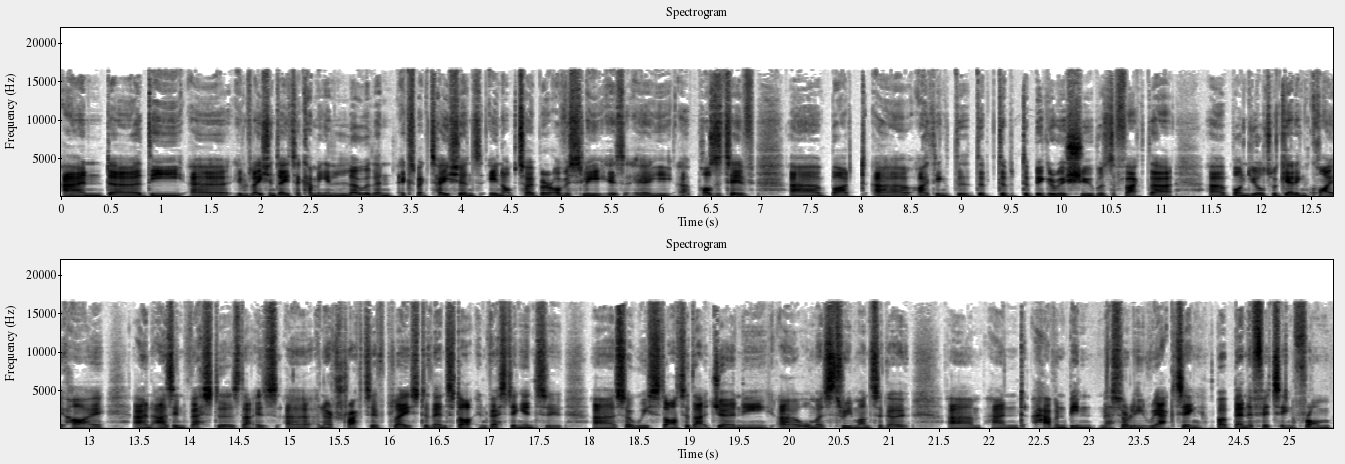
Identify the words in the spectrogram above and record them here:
and uh, the uh, inflation data coming in lower than expectations in October obviously is a, a positive. Uh, but uh, I think the, the, the, the, bigger issue was the fact that bond yields were getting quite high, and as investors, that is an attractive place to then start investing into. so we started that journey almost three months ago, um, and haven't been necessarily reacting, but benefiting from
